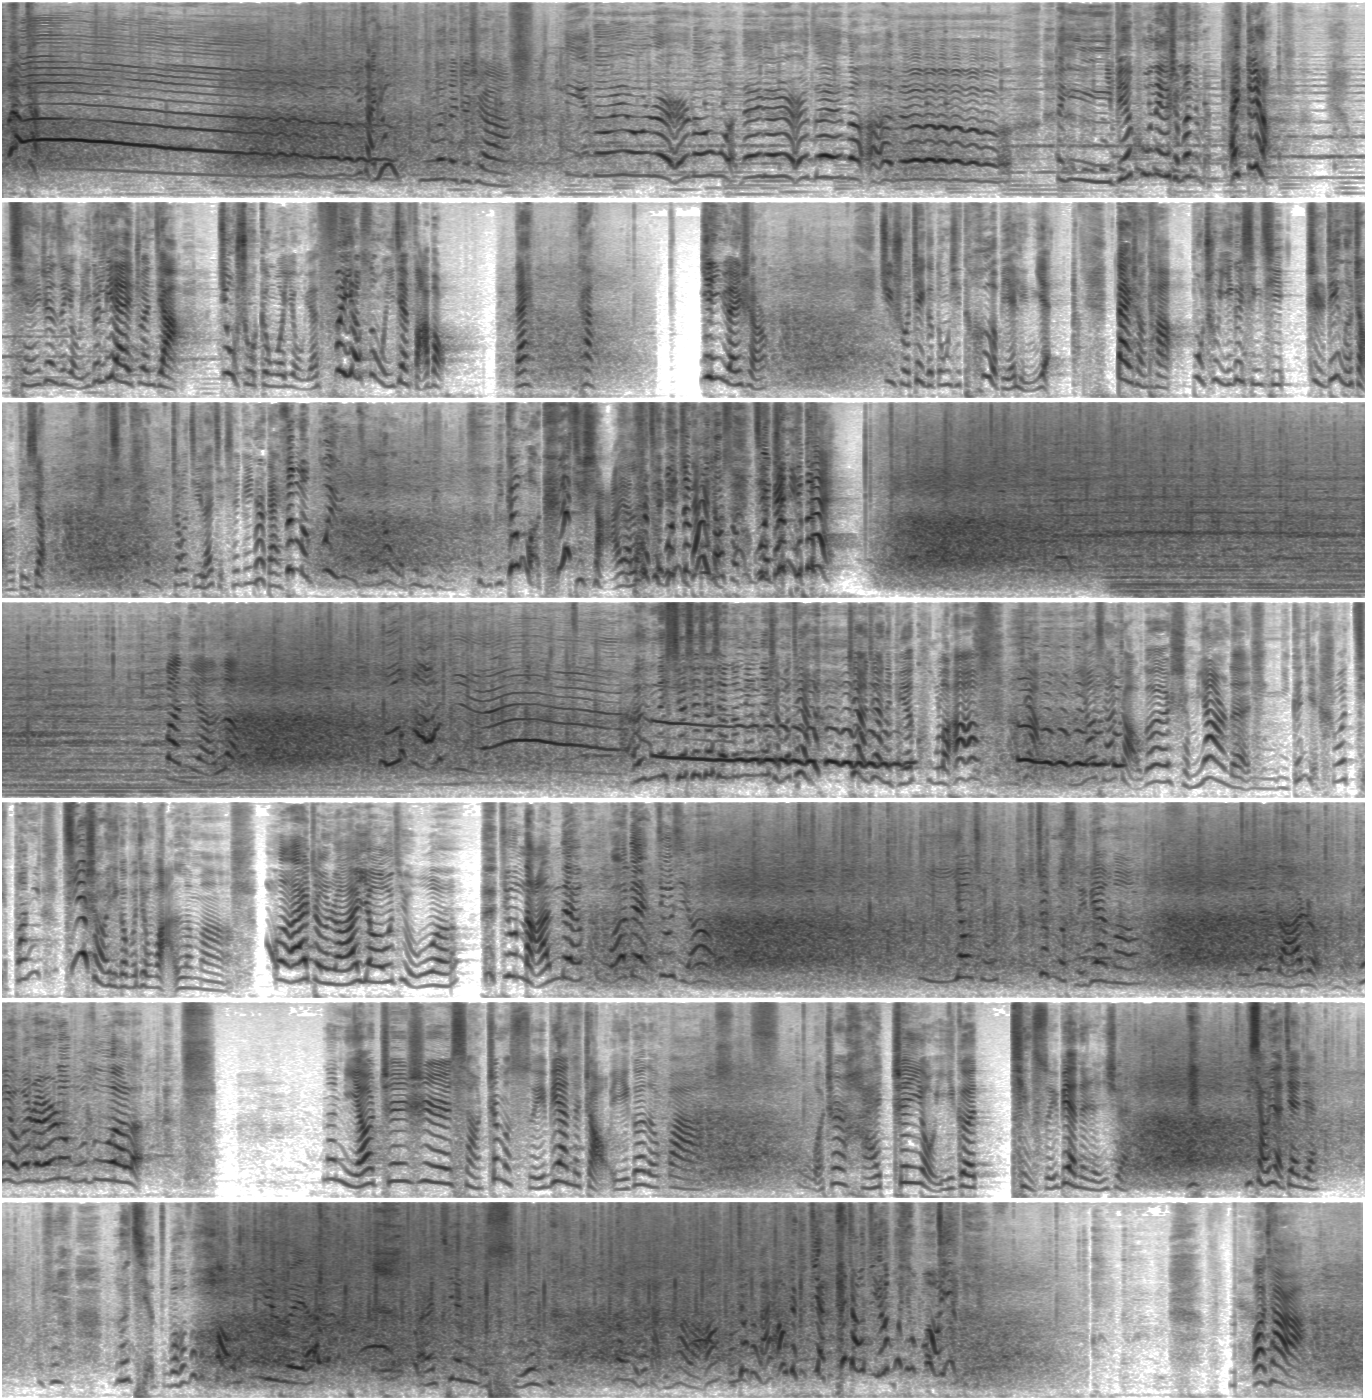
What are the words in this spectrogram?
你咋又哭了呢？这是？哭，那个什么，哎，对了，前一阵子有一个恋爱专家就说跟我有缘，非要送我一件法宝。来，你看，姻缘绳。据说这个东西特别灵验，带上它不出一个星期，指定能找着对象。哎，姐看你着急，来，姐先给你带。这么贵重节，那我不能收。你跟我客气啥呀？来，姐给你戴上，姐给你带。半年了，不好使。呃，那行行行行，那那那什么，这样这样这样，你别哭了啊啊！这样，你要想找个什么样的，你你跟姐说，姐帮你介绍一个不就完了吗？我还整啥要求啊？就男的活的就行。你要求这么随便吗？随便咋整呢？那有个人都不做了。那你要真是想这么随便的找一个的话，我这儿还真有一个挺随便的人选。哎，你想不想见见？不是，那姐多不好意思呀。反正见见也行。那我给他打电话了啊，我叫他来啊。这姐太着急了，不行，不好意思。王小倩啊，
